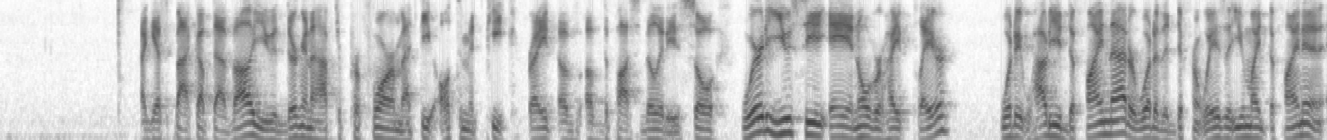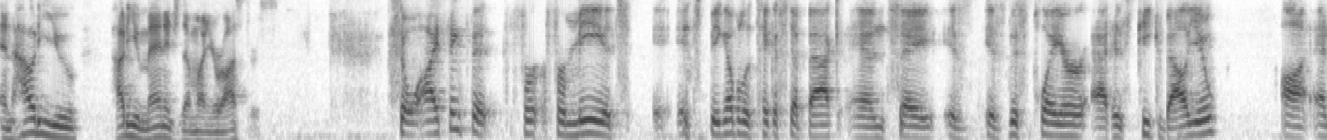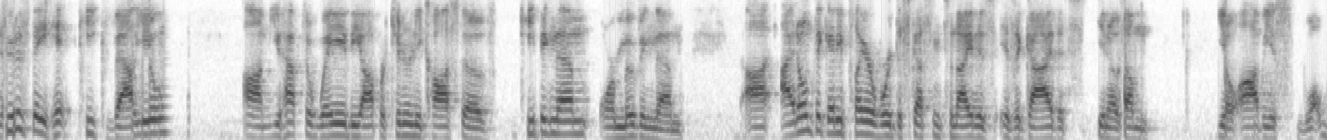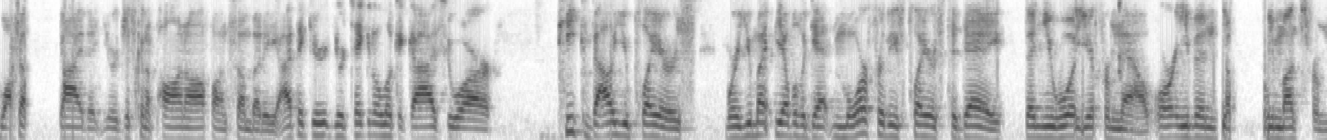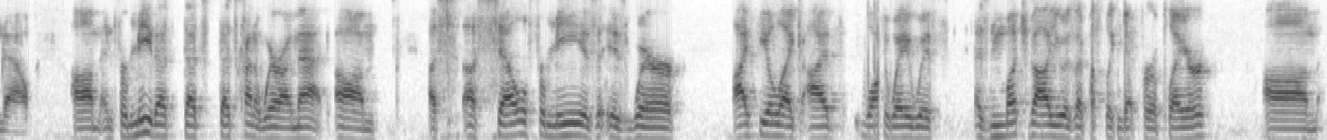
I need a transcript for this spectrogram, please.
I guess back up that value, they're going to have to perform at the ultimate peak, right, of of the possibilities. So, where do you see a an overhyped player? What do, how do you define that, or what are the different ways that you might define it, and how do you how do you manage them on your rosters? So, I think that for for me, it's it's being able to take a step back and say, is is this player at his peak value? Uh, and as soon as they hit peak value, um, you have to weigh the opportunity cost of keeping them or moving them. Uh, I don't think any player we're discussing tonight is is a guy that's you know some you know obvious wash up guy that you're just going to pawn off on somebody. I think you're you're taking a look at guys who are peak value players where you might be able to get more for these players today than you would a year from now, or even you know, three months from now. Um, and for me, that that's that's kind of where I'm at. Um, A, a sell for me is is where I feel like I've walked away with as much value as I possibly can get for a player. Um,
